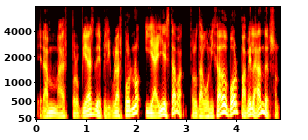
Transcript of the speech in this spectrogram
eran más propias de películas porno y ahí estaba, protagonizado por Pamela Anderson.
